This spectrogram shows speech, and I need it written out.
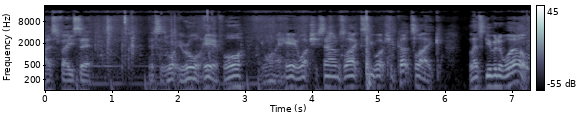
Let's face it, this is what you're all here for. You want to hear what she sounds like, see what she cuts like. Let's give it a whirl.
